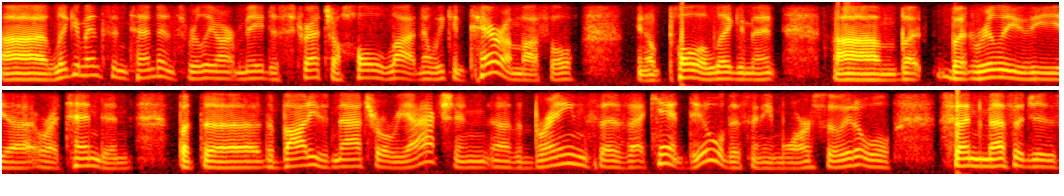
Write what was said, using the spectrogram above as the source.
uh, ligaments and tendons really aren't made to stretch a whole lot. Now we can tear a muscle, you know, pull a ligament, um, but but really the uh, or a tendon, but the the body's natural reaction, uh, the brain says I can't deal with this anymore, so it will send messages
